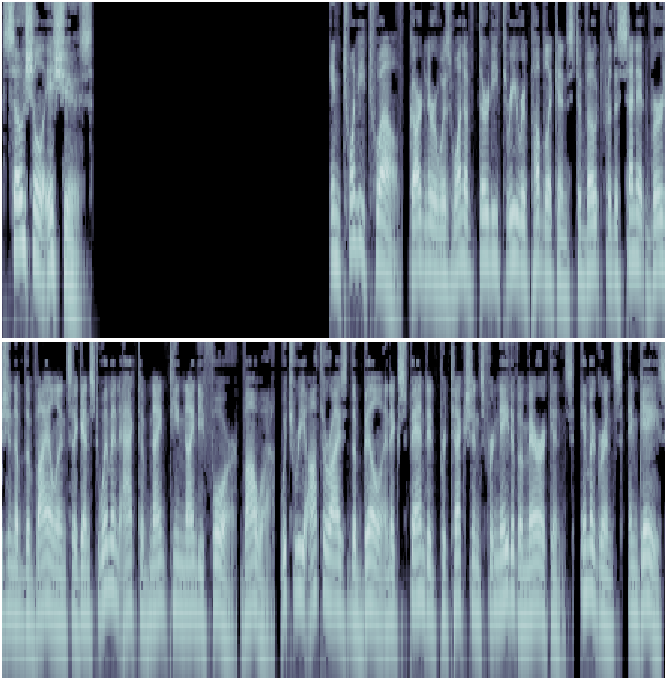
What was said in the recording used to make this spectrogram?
Social issues In 2012, Gardner was one of 33 Republicans to vote for the Senate version of the Violence Against Women Act of 1994 VAWA, which reauthorized the bill and expanded protections for Native Americans, immigrants, and gays.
